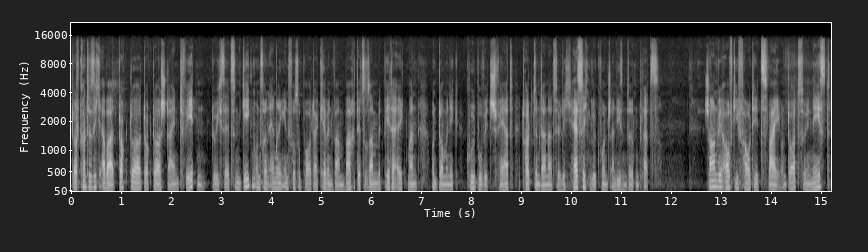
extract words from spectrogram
Dort konnte sich aber Dr. Dr. Stein Tweten durchsetzen gegen unseren Enring-Infosupporter Kevin Wambach, der zusammen mit Peter Elkmann und Dominik Kulpowitsch fährt. Trotzdem dann natürlich herzlichen Glückwunsch an diesen dritten Platz. Schauen wir auf die VT2 und dort zunächst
